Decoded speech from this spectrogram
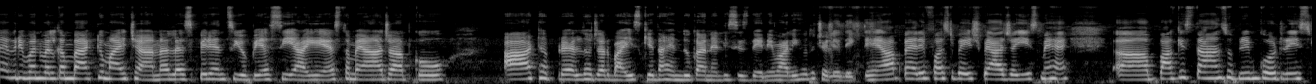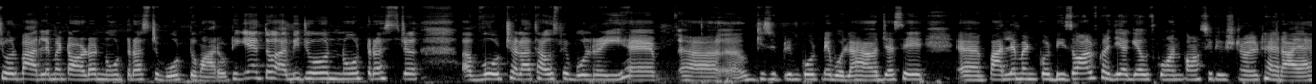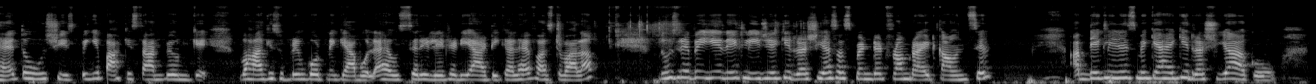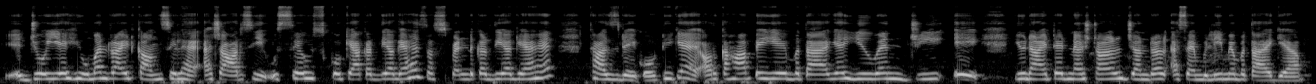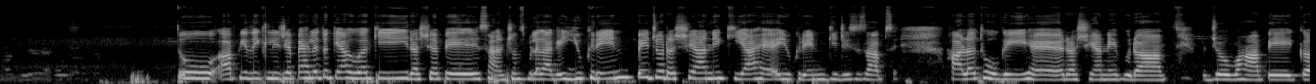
Everyone welcome back to my channel experience UPSC IAS तो मैं आज आपको आठ अप्रैल 2022 के द हिंदू का एनालिसिस देने वाली हूँ तो चलिए देखते हैं। आप पहले फ़र्स्ट पेज पे आ जाइए इसमें है आ, Pakistan supreme court restore parliament order no trust vote tomorrow ठीक है? तो अभी जो नो ट्रस्ट वोट चला था उस पर बोल रही है आ, उनकी सुप्रीम कोर्ट ने बोला है और जैसे पार्लियामेंट को डिज़ोल्व कर दिया गया उसको अनकॉन्स्टिट्यूशनल ठहराया है तो उस चीज़ पर ये पाकिस्तान पर उनके वहाँ की सुप्रीम कोर्ट ने क्या बोला है उससे रिलेटेड ये आर्टिकल है फ़र्स्ट वाला। दूसरे पे ये देख लीजिए कि Russia suspended from right council. अब देख लीजिए इसमें क्या है कि रशिया को, जो ये ह्यूमन राइट काउंसिल है, एचआरसी, उससे उसको क्या कर दिया गया है? सस्पेंड कर दिया गया है थर्सडे को, ठीक है? और कहाँ पे ये बताया गया? U N United national general assembly में बताया गया। तो आप ये देख लीजिए, पहले तो क्या हुआ कि रशिया पे सैंक्शंस भी लगा गए। यूक्रेन पे जो रशिया ने किया है, यूक्रेन की जिस हिसाब से हालत हो गई है, रशिया ने पूरा जो वहाँ पे एक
